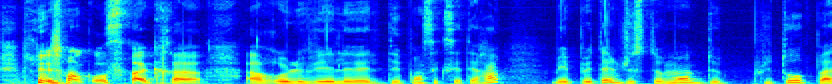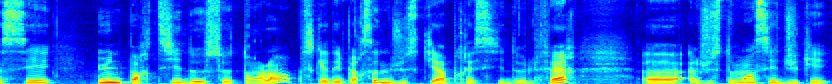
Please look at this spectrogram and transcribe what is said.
les gens consacrent à, relever les dépenses, etc. Mais peut-être justement de plutôt passer une partie de ce temps-là, parce qu'il y a des personnes juste qui apprécient de le faire, euh, justement à s'éduquer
